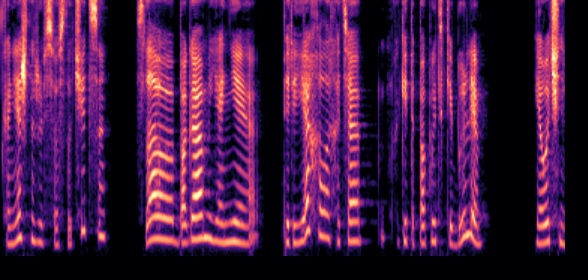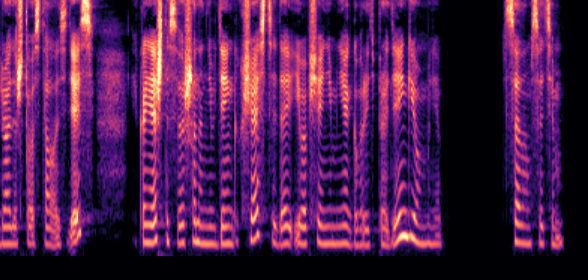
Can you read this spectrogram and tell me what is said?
конечно же, все случится. Слава богам, я не переехала, хотя какие-то попытки были. Я очень рада, что осталась здесь. И, конечно, совершенно не в деньгах счастье, да, и вообще не мне говорить про деньги, у меня в целом с этим,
